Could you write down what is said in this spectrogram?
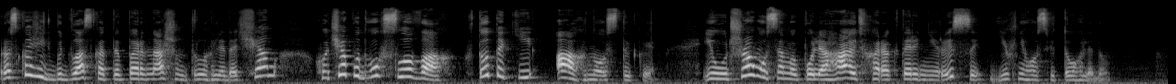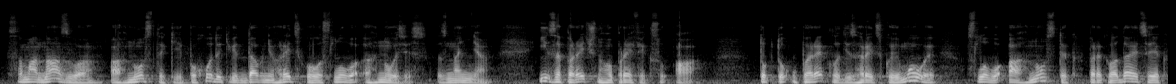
Розкажіть, будь ласка, тепер нашим телеглядачам, хоча б у двох словах, хто такі агностики і у чому саме полягають характерні риси їхнього світогляду. Сама назва агностики походить від давньогрецького слова гнозіс знання і заперечного префіксу а. Тобто у перекладі з грецької мови слово агностик перекладається як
